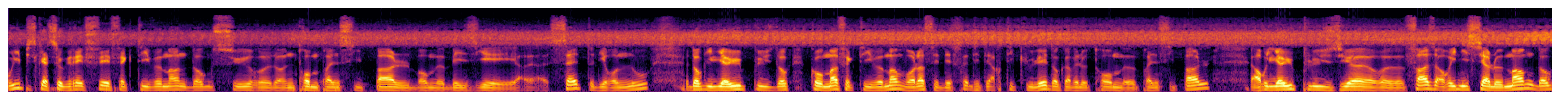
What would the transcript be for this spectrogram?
Oui, puisqu'elle se greffait effectivement donc sur euh, un tronc principal, bon, Béziers euh, 7, dirons-nous. Donc il y a eu plus, donc comment effectivement, voilà, ces dessertes étaient articulées donc avec le tronc euh, principal. Alors il y a eu plusieurs euh, phases. Alors initialement, donc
